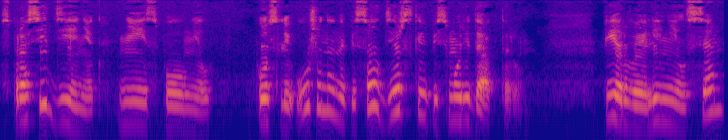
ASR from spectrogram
Спросить денег не исполнил. После ужина написал дерзкое письмо редактору. Первое — ленился,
